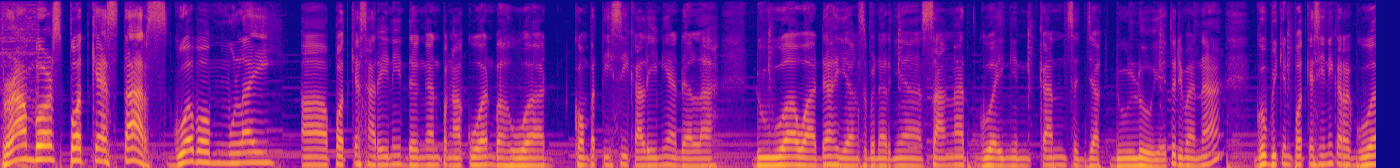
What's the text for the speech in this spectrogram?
Prambors Podcast Stars. Gua mau mulai uh, podcast hari ini dengan pengakuan bahwa kompetisi kali ini adalah dua wadah yang sebenarnya sangat gue inginkan sejak dulu yaitu di mana gue bikin podcast ini karena gue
